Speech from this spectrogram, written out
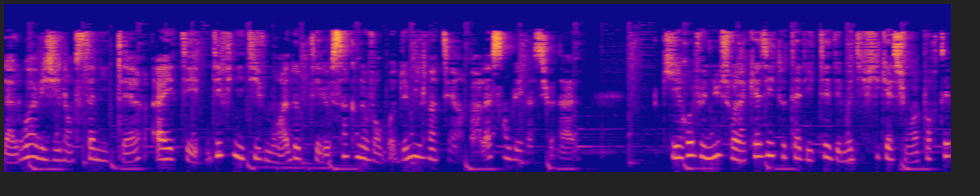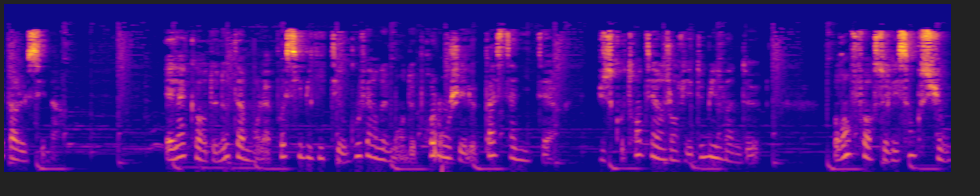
la loi vigilance sanitaire a été définitivement adoptée le 5 novembre 2021 par l'Assemblée nationale, qui est revenue sur la quasi-totalité des modifications apportées par le Sénat. Elle accorde notamment la possibilité au gouvernement de prolonger le pass sanitaire jusqu'au 31 janvier 2022, renforce les sanctions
